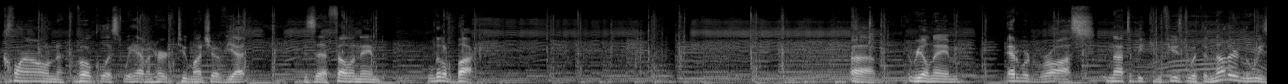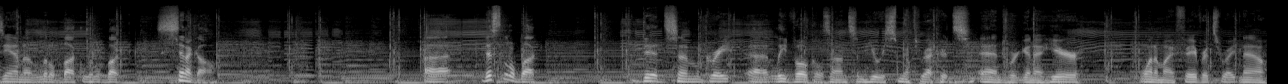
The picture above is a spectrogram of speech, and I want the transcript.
clown vocalist we haven't heard too much of yet is a fellow named Little Buck. Uh, real name Edward Ross, not to be confused with another Louisiana Little Buck, Little Buck Senegal. Uh, this Little Buck did some great uh, lead vocals on some Huey Smith records, and we're going to hear one of my favorites right now.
